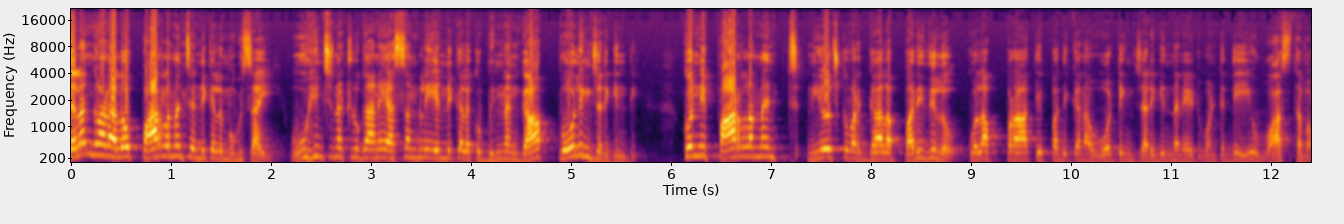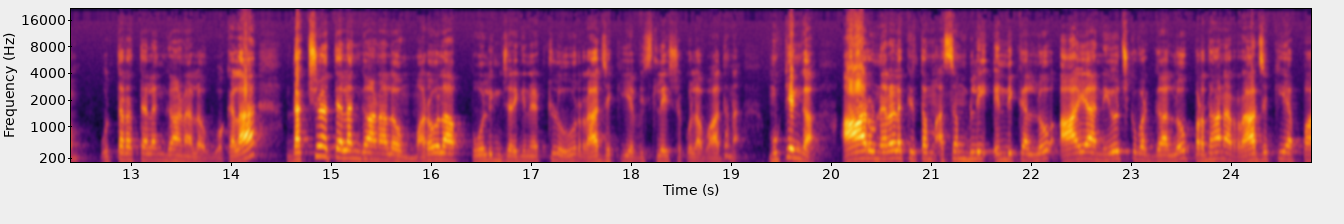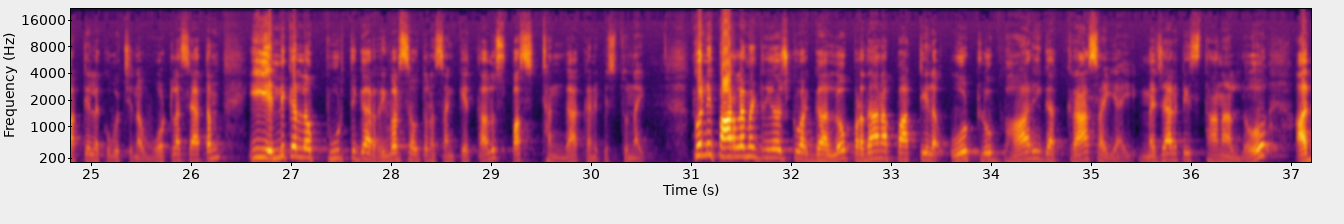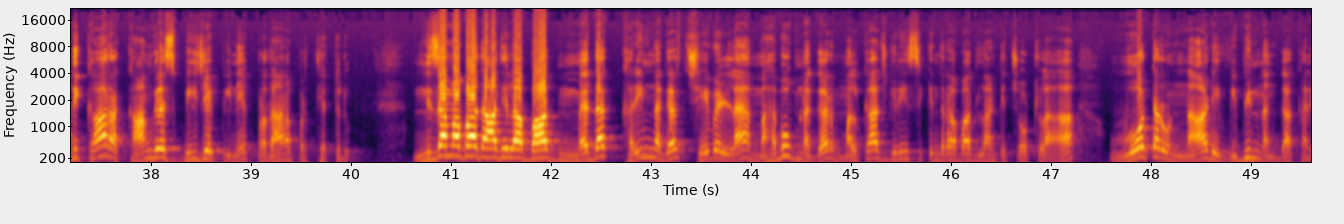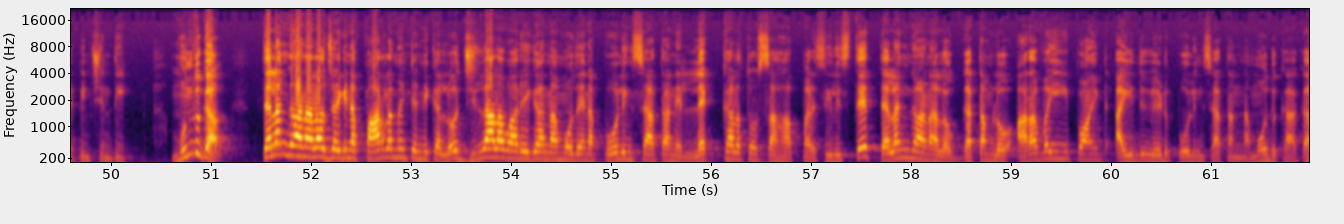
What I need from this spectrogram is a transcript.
తెలంగాణలో పార్లమెంట్ ఎన్నికలు ముగిశాయి. ఊహించినట్లుగానే అసెంబ్లీ ఎన్నికలకు భిన్నంగా పోలింగ్ జరిగింది. కొన్ని పార్లమెంట్ నియోజకవర్గాల పరిధిలో కుల ప్రాతిపదికన ఓటింగ్ జరిగిందనేటువంటిది వాస్తవం. ఉత్తర తెలంగాణలో ఒకలా దక్షిణ తెలంగాణలో మరోలా పోలింగ్ జరిగినట్లు రాజకీయ విశ్లేషకుల వాదన. ముఖ్యంగా ఆరు నెలల క్రితం అసెంబ్లీ ఎన్నికల్లో ఆయా నియోజకవర్గాల్లో ప్రధాన రాజకీయ పార్టీలకు వచ్చిన ఓట్ల శాతం ఈ ఎన్నికల్లో పూర్తిగా రివర్స్ అవుతున్న సంకేతాలు స్పష్టంగా కనిపిస్తున్నాయి. కొన్ని పార్లమెంట్ నియోజకవర్గాల్లో ప్రధాన పార్టీల ఓట్లు భారీగా క్రాస్ అయ్యాయి. మెజారిటీ స్థానాల్లో అధికార కాంగ్రెస్ బీజేపీనే ప్రధాన ప్రత్యర్థులు. నిజామాబాద్ ఆదిలాబాద్ మెదక్ కరీంనగర్ చేవెళ్ళ మహబూబ్ నగర్ మల్కాజ్గిరి సికింద్రాబాద్ లాంటి చోట్ల ఓటరు నాడి విభిన్నంగా కనిపించింది. ముందుగా తెలంగాణలో జరిగిన పార్లమెంట్ ఎన్నికల్లో జిల్లాల వారీగా నమోదైన పోలింగ్ శాతాన్ని లెక్కలతో సహా పరిశీలిస్తే తెలంగాణలో గతంలో అరవై పాయింట్ ఐదు ఏడు పోలింగ్ శాతం నమోదు కాక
